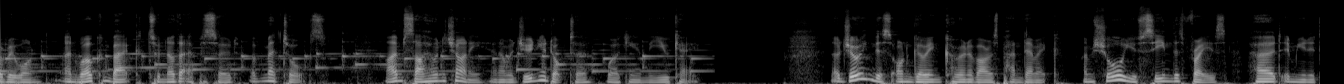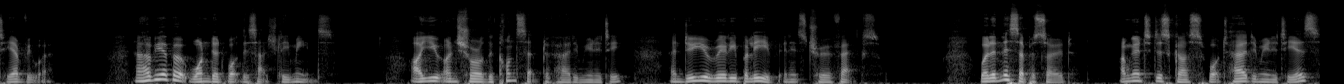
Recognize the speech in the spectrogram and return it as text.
everyone, and welcome back to another episode of Med Talks. I'm Sahil Nichani, and I'm a junior doctor working in the UK. Now, during this ongoing coronavirus pandemic, I'm sure you've seen this phrase herd immunity everywhere. Now, have you ever wondered what this actually means? Are you unsure of the concept of herd immunity, and do you really believe in its true effects? Well, in this episode, I'm going to discuss what herd immunity is,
